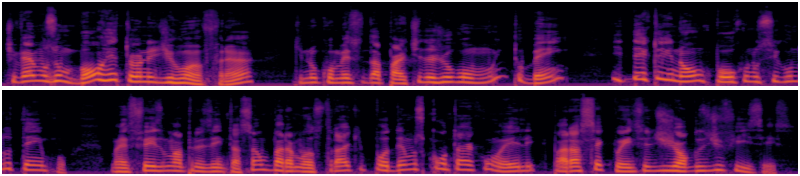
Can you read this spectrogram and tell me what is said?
tivemos um bom retorno de Juan Fran, que no começo da partida jogou muito bem e declinou um pouco no segundo tempo, mas fez uma apresentação para mostrar que podemos contar com ele para a sequência de jogos difíceis.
